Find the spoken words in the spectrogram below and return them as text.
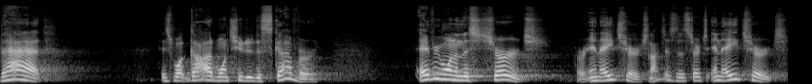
that is what God wants you to discover. Everyone in this church, or in a church, not just this church, in a church,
